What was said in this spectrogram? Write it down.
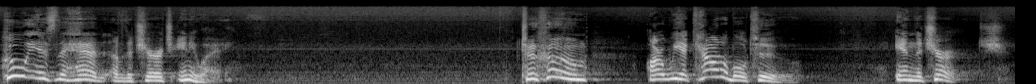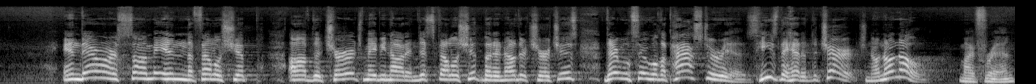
who is the head of the church anyway? To whom are we accountable to in the church? And there are some in the fellowship of the church, maybe not in this fellowship, but in other churches, they will say, well, the pastor is. He's the head of the church. No, no, no, my friend.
